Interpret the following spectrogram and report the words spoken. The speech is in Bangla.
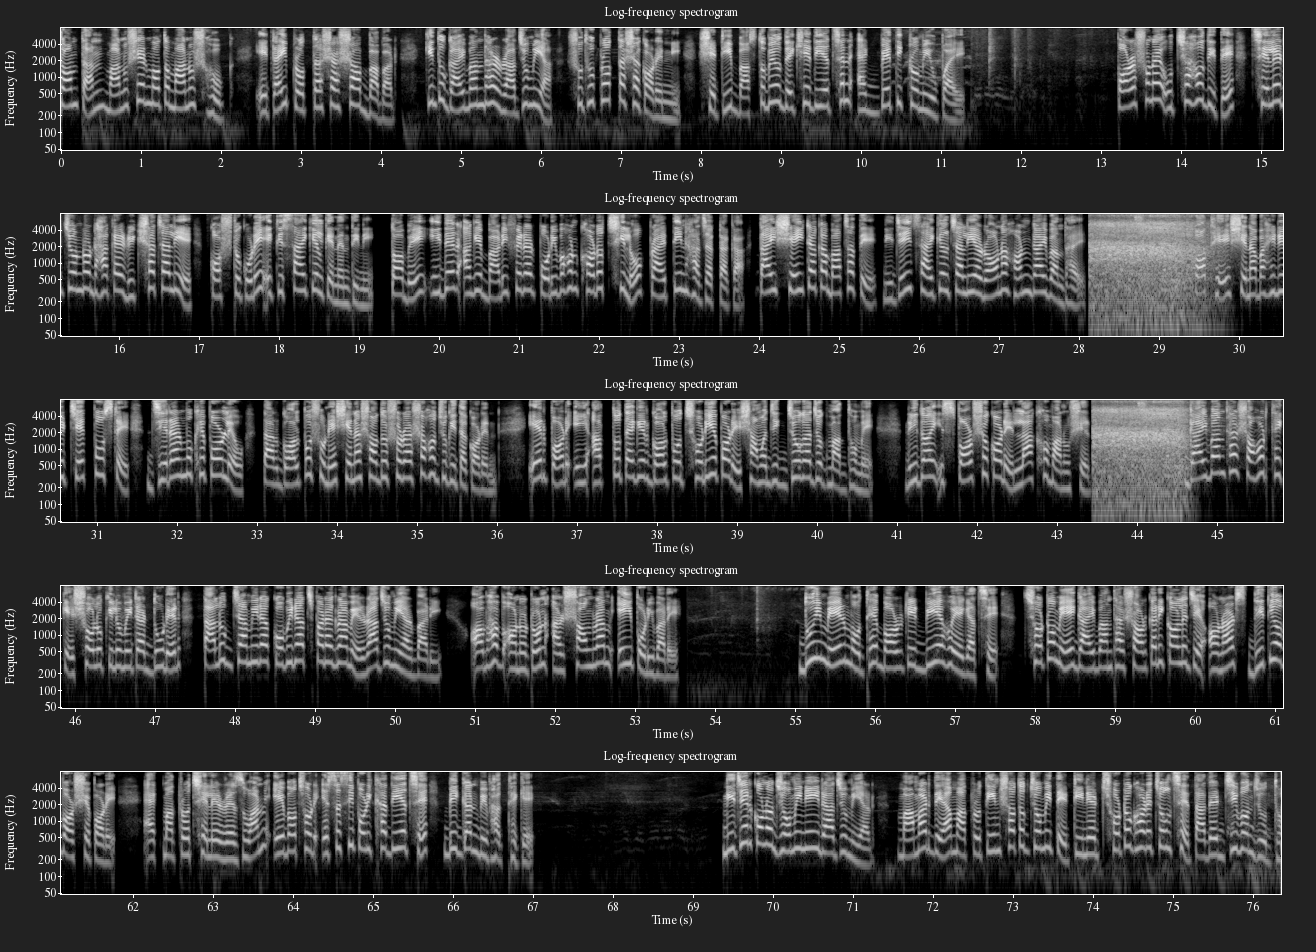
সন্তান মানুষের মতো মানুষ হোক, এটাই প্রত্যাশা সব বাবার। কিন্তু গাইবান্ধার রাজু মিয়া শুধু প্রত্যাশা করেননি, সেটি বাস্তবেও দেখিয়ে দিয়েছেন এক ব্যতিক্রমী উপায়ে। পড়াশোনায় উৎসাহ দিতে ছেলের জন্য ঢাকায় রিক্সা চালিয়ে কষ্ট করে একটি সাইকেল কেনেন তিনি। তবে ঈদের আগে বাড়ি ফেরার পরিবহন খরচ ছিল প্রায় তিন হাজার টাকা। তাই সেই টাকা বাঁচাতে নিজেই সাইকেল চালিয়ে রওনা হন গাইবান্ধায়। পথে সেনাবাহিনীর চেকপোস্টে জেরার মুখে পড়লেও তার গল্প শুনে সেনা সদস্যরা সহযোগিতা করেন। এরপর এই আত্মত্যাগের গল্প ছড়িয়ে পড়ে সামাজিক যোগাযোগ মাধ্যমে। হৃদয় স্পর্শ করে লাখো মানুষের। গাইবান্ধা শহর থেকে ষোলো কিলোমিটার দূরের তালুক জামিরা কবিরাজপাড়া গ্রামের রাজু মিয়ার বাড়ি। অভাব, অনটন আর সংগ্রাম এই পরিবারে। দুই মেয়ের মধ্যে বড়টির বিয়ে হয়ে গেছে। ছোট মেয়ে গাইবান্ধা সরকারি কলেজে অনার্স দ্বিতীয় বর্ষে পড়ে। একমাত্র ছেলে রেজওয়ান এবছর এসএসসি পরীক্ষা দিয়েছে বিজ্ঞান বিভাগ থেকে। নিজের কোনো জমি নেই রাজু মিয়ার। মামার দেয়া মাত্র তিন শতক জমিতে টিনের ছোট ঘরে চলছে তাদের জীবনযুদ্ধ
